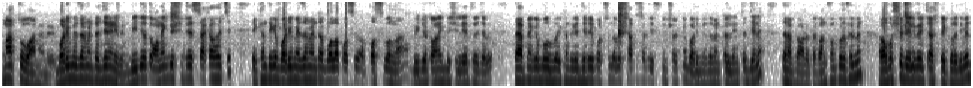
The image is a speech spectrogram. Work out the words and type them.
মাত্র ওয়ান হান্ড্রেড বডি মেজারমেন্টটা জেনে নেবেন। ভিডিওতে অনেক বেশি ড্রেস রাখা হয়েছে। এখান থেকে বডি মেজারমেন্টটা বলা পসিবল না। ভিডিওটা অনেক বেশি লেন্থ হয়ে যাবে। তাই আপনাকে বলব এখান থেকে যেটাই পছন্দ হবে, সাথে সাথে স্ক্রিনশট নিয়ে বডি মেজারমেন্টটা লেন্থটা জেনে দেন আপনি অর্ডারটা কনফার্ম করে ফেলবেন। আর অবশ্যই ডেলিভারি চার্জ পে করে দিবেন।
